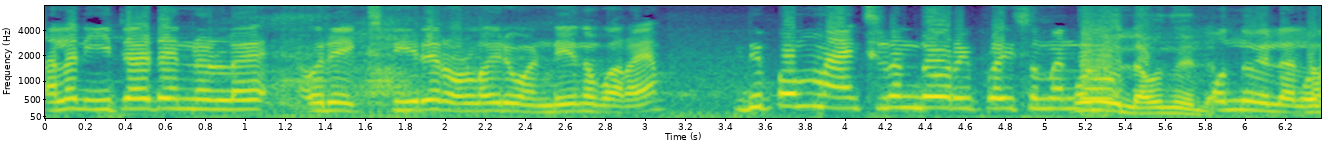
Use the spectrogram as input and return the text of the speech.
നല്ല നീറ്റ് ആയിട്ട് തന്നെയുള്ള ഒരു എക്സ്റ്റീരിയർ ഉള്ള ഒരു വണ്ടി എന്ന് പറയാം. ഇതിപ്പം ആക്സിഡന്റോ റീപ്ലേസ്മെന്റോ ഒന്നുമില്ലല്ലോ.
